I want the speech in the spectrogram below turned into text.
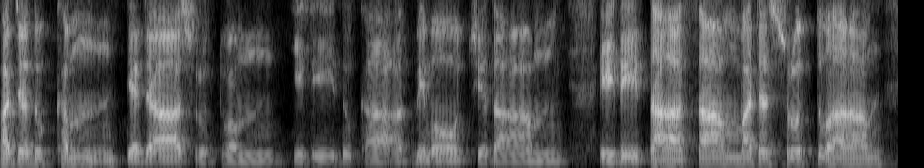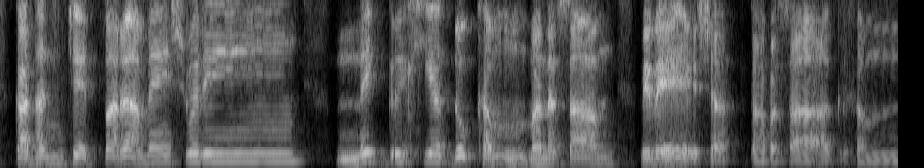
ഭജ ദുഃഖം ത്യജാശ്രുത്വം ഇതി ദുഃഖാത് വിമോച്യതാം. ഇതി താസാം വച ശ്രുത്വാം कथञ्चित् परमेश्वरी। निगृह्य दुःखं मनसां, विवेश तपसा गृहम्।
